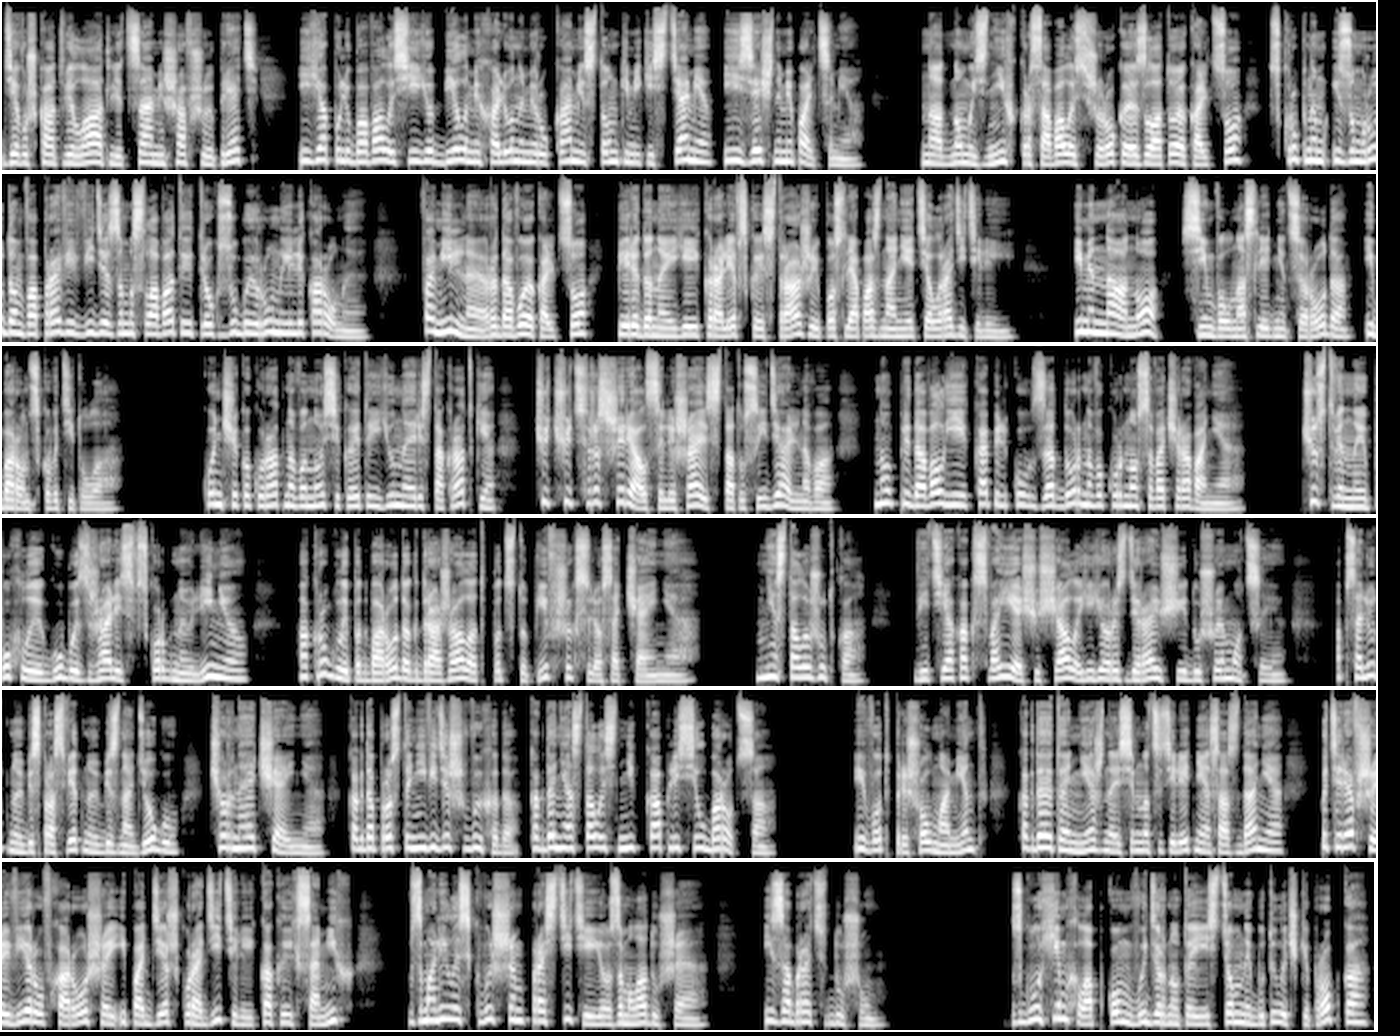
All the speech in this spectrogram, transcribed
Девушка отвела от лица мешавшую прядь и я полюбовалась ее белыми холеными руками с тонкими кистями и изящными пальцами. На одном из них красовалось широкое золотое кольцо с крупным изумрудом в оправе в виде замысловатой трехзубой руны или короны. Фамильное родовое кольцо, переданное ей королевской стражей после опознания тел родителей. Именно оно — символ наследницы рода и баронского титула. Кончик аккуратного носика этой юной аристократки чуть-чуть расширялся, лишаясь статуса идеального, но придавал ей капельку задорного курносого очарования. Чувственные пухлые губы сжались в скорбную линию, а круглый подбородок дрожал от подступивших слез отчаяния. Мне стало жутко, ведь я как свои ощущала ее раздирающие душу эмоции, абсолютную беспросветную безнадегу, черное отчаяние, когда просто не видишь выхода, когда не осталось ни капли сил бороться. И вот пришел момент, когда это нежное семнадцатилетнее создание, потерявшее веру в хорошее и поддержку родителей, как и их самих, взмолилось к высшим простить ее за малодушие и забрать душу. С глухим хлопком выдернутая из темной бутылочки пробка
